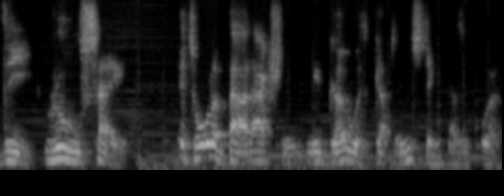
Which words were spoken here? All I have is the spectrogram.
the rules say. It's all about actually you go with gut instinct as it were.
